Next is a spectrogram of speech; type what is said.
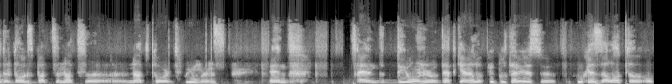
other dogs but not uh, not toward humans. And and the owner of that kennel of pit bull terriers uh, who has a lot of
